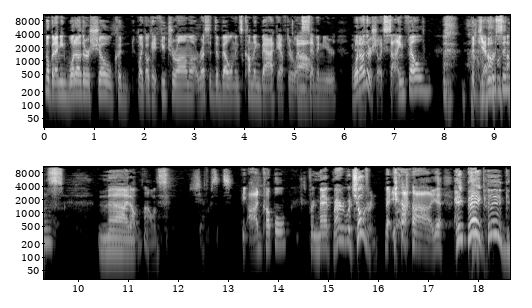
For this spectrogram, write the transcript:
No, but I mean, what other show could like okay, Futurama, Arrested Development's coming back after like Oh. seven years. What Yeah. other show? Like Seinfeld, The Jeffersons, No, I don't. No, it's Jeffersons. The Odd Couple. Bring back Married with Children. Yeah, yeah. Hey, Peg. Pig.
